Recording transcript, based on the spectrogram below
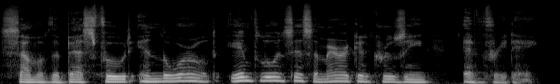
some of the best food in the world influences American cuisine every day.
